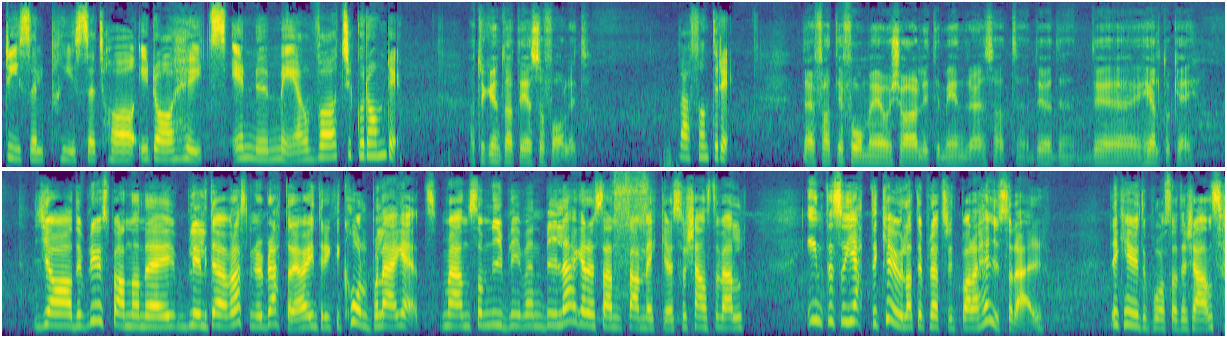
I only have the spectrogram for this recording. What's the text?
dieselpriset har idag höjts ännu mer. Vad tycker du om det? Jag tycker inte att det är så farligt. Varför inte det? Därför att det får mig att köra lite mindre så att det, det, det är helt okej. Okay. Ja, det blir spännande. Jag blev lite överraskad när du berättade. Jag har inte riktigt koll på läget. Men som nybliven bilägare sedan fem veckor så känns det väl inte så jättekul att det plötsligt bara höjs sådär. Det kan jag ju inte påstå att det känns.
